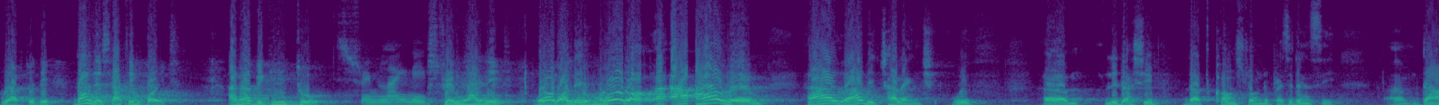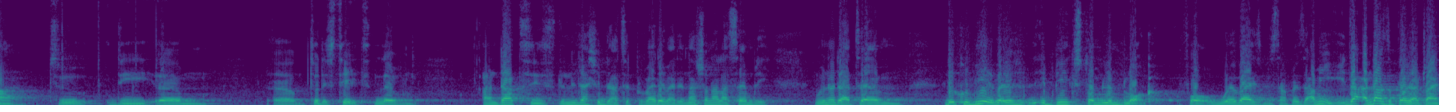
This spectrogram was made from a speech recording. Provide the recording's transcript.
we have today. That's the starting point. And I begin to streamline it. Streamline it. What about the, what about, I, I, have, um, I, have, I have a challenge with um, leadership that comes from the presidency um, down to the um, uh, to the state level and that is the leadership that's provided by the National Assembly. We know that um, there could be a very a big stumbling block for whoever is Mr. President. I mean, that, and that's the point you're trying.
